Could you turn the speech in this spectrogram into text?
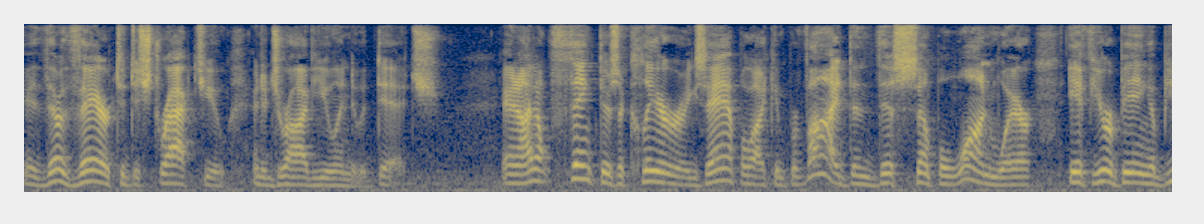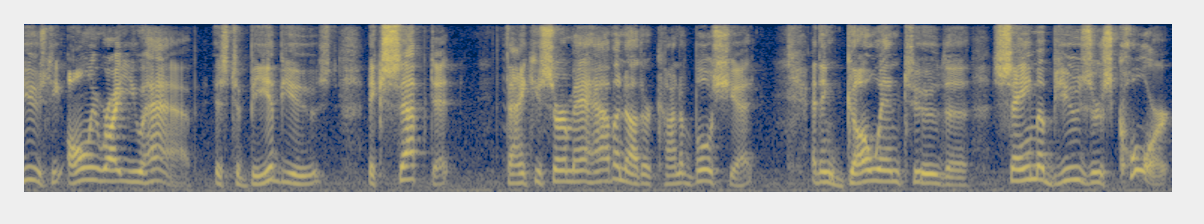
Eh, they're there to distract you and to drive you into a ditch. And I don't think there's a clearer example I can provide than this simple one where if you're being abused, the only right you have is to be abused, accept it, thank you, sir, may I have another kind of bullshit, and then go into the same abuser's court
